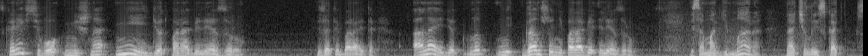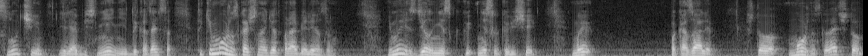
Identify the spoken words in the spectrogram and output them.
скорее всего, Мишна не идет по Раби Лезеру из этой барайты, она идет, ну, не, главное, что не по Раби Лезеру. И сама Гемара начала искать случаи или объяснения и доказательства. Таки можно сказать, что она идет по Раби Лезеру. И мы сделали несколько, несколько вещей. Мы показали, что можно сказать, что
